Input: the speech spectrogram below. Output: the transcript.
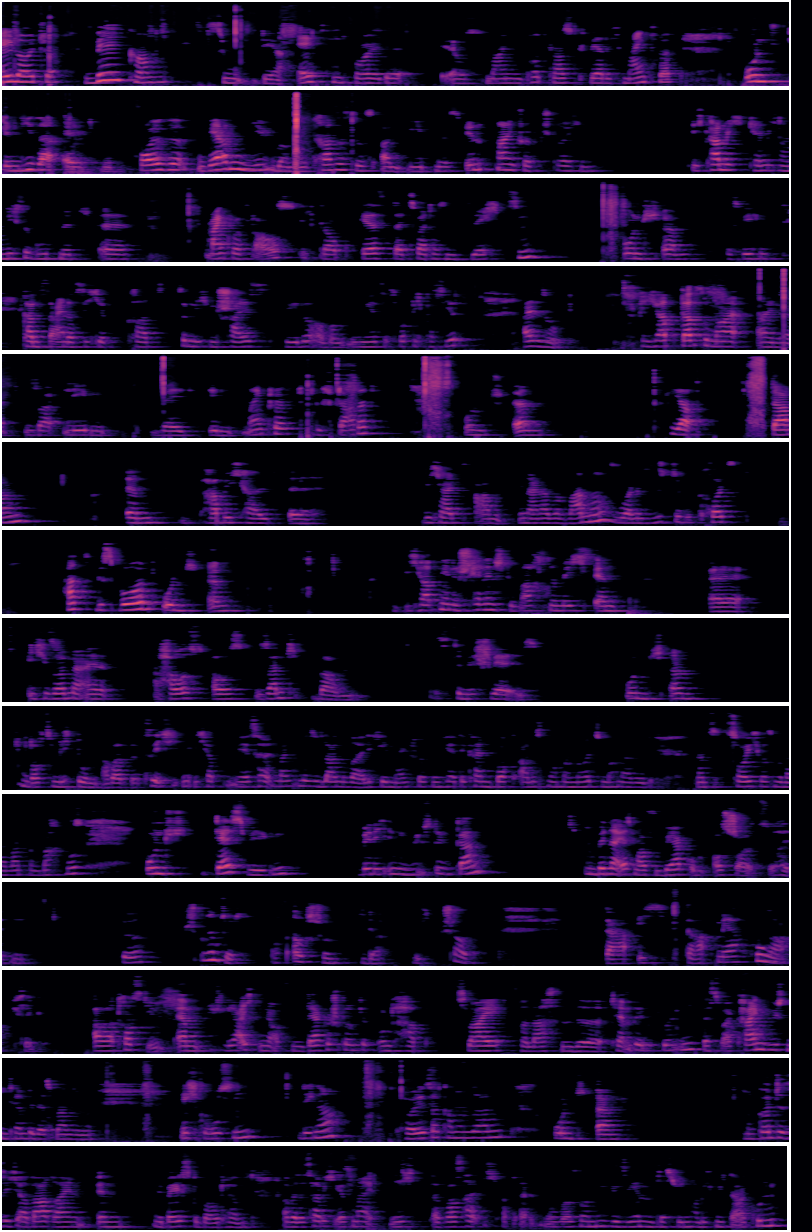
Hey Leute, willkommen zu der elften Folge aus meinem Podcast Quer durch Minecraft. Und in dieser elften Folge werden wir über mein krassestes Erlebnis in Minecraft sprechen. Ich mich, kenne mich noch nicht so gut mit äh, Minecraft aus. Ich glaube erst seit 2016. Und ähm, deswegen kann es sein, dass ich jetzt gerade ziemlich einen Scheiß rede, aber mir ist das wirklich passiert. Also, ich habe dazu mal eine Überleben-Welt in Minecraft gestartet. Und ähm, ja, dann ähm, habe ich halt äh, mich halt ähm, in einer Savanne, wo eine Wüste gekreuzt hat, gespawnt und ähm, ich habe mir eine Challenge gemacht, nämlich ähm, äh, ich soll mir ein Haus aus Sand bauen das ziemlich schwer ist. Und, ähm, und auch ziemlich dumm. Aber ich, ich habe mir ist halt manchmal so langweilig in Minecraft und ich hatte keinen Bock, alles nochmal neu zu machen. Also das ganze Zeug, was man am Anfang machen muss. Und deswegen bin ich in die Wüste gegangen und bin da erstmal auf den Berg, um Ausschau zu halten. Gesprintet. Was auch schon wieder nicht schlau. Da ich da mehr Hunger kriege. Aber trotzdem, ähm, ja, ich bin auf den Berg gesprintet und habe zwei verlassene Tempel gefunden. Das war kein Wüstentempel, das waren so nicht großen Dinger. Häuser kann man sagen. Und ähm, man könnte sich ja da rein in eine Base gebaut haben. Aber das habe ich erstmal nicht. Da war halt, ich habe halt nur was noch nie gesehen und deswegen habe ich mich da erkundet.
